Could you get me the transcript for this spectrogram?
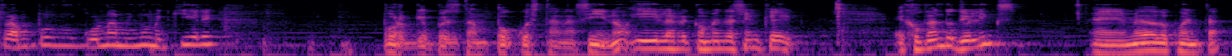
tramposos, Konami no me quiere. Porque pues tampoco están así, ¿no? Y la recomendación que eh, jugando Duel Links eh, me he dado cuenta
